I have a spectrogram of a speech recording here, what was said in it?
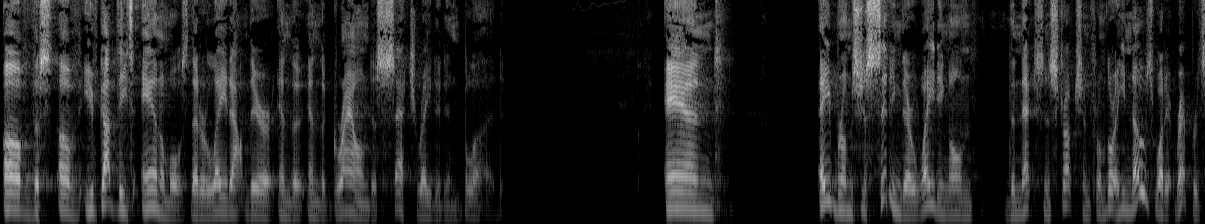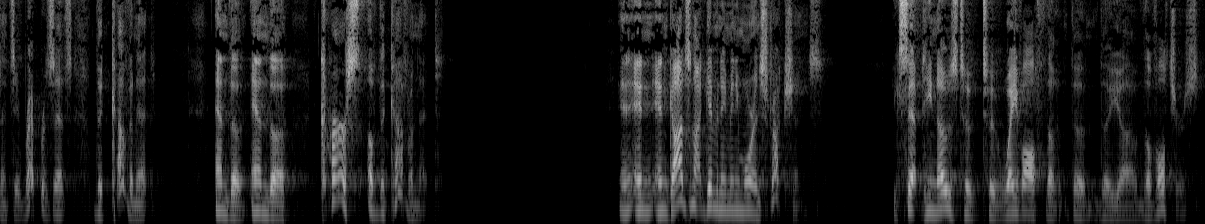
of the of you've got these animals that are laid out there and the and the ground is saturated in blood. And Abram's just sitting there waiting on the next instruction from the Lord. He knows what it represents. It represents the covenant and the and the curse of the covenant. And, and, and God's not giving him any more instructions except he knows to, to wave off the, the, the, uh, the vultures.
